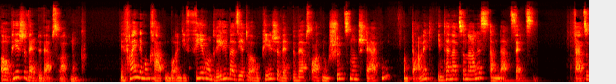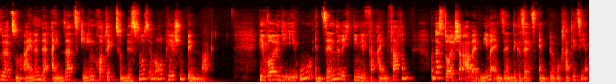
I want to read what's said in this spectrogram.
Europäische Wettbewerbsordnung. Wir Freien Demokraten wollen die faire und regelbasierte europäische Wettbewerbsordnung schützen und stärken und damit internationale Standards setzen. Dazu gehört zum einen der Einsatz gegen Protektionismus im europäischen Binnenmarkt. Wir wollen die EU-Entsenderichtlinie vereinfachen und das deutsche Arbeitnehmerentsendegesetz entbürokratisieren.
